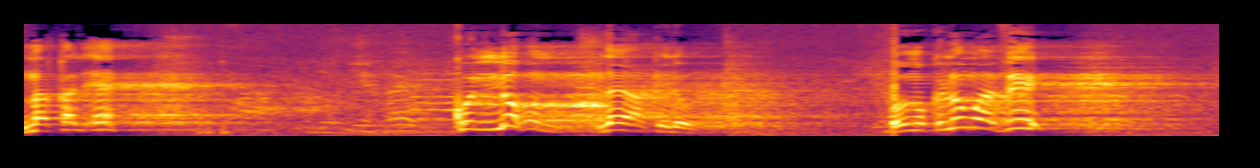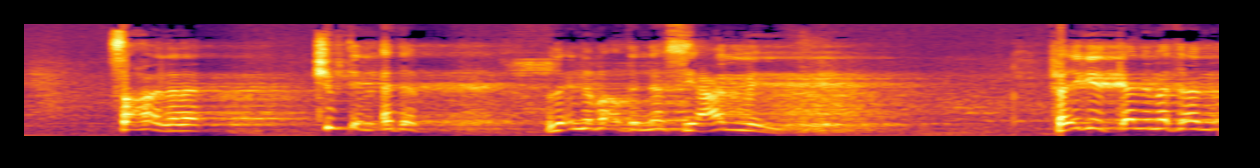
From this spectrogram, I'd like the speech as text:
ما قال إيه؟ كلهم لا يعقلون. هم كلهم واقفين. صح ولا لا؟ شفت الأدب؟ لأن بعض الناس يعمم. فيجي يتكلم مثلا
